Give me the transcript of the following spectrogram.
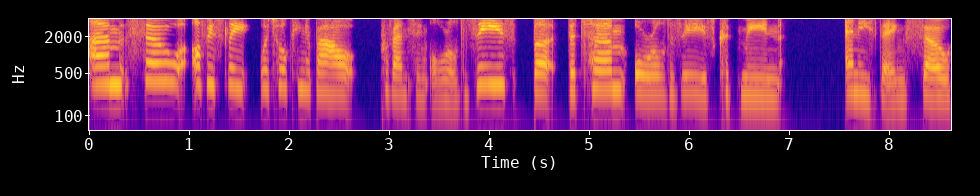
Um, so obviously we're talking about preventing oral disease, but the term oral disease could mean anything. So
